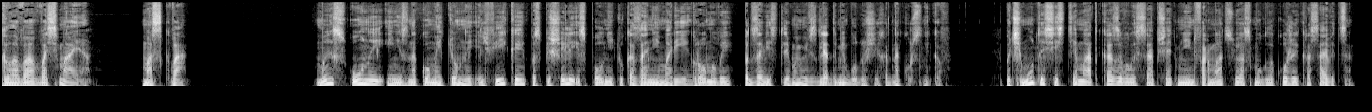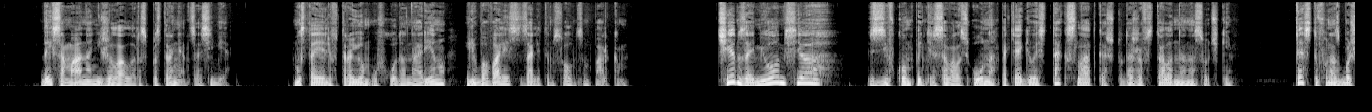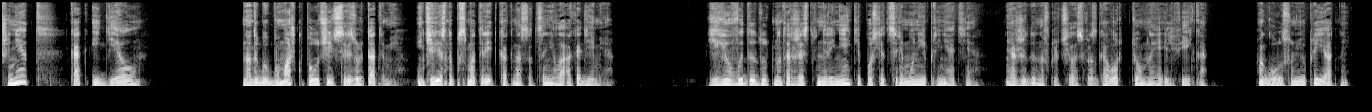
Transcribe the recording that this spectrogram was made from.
Глава восьмая. Москва. Мы с Уной и незнакомой темной эльфийкой поспешили исполнить указания Марии Громовой под завистливыми взглядами будущих однокурсников. Почему-то система отказывалась сообщать мне информацию о смуглокожей красавице. Да и сама она не желала распространяться о себе. Мы стояли втроем у входа на арену и любовались залитым солнцем парком. «Чем займемся?» С зевком поинтересовалась Уна, потягиваясь так сладко, что даже встала на носочки. «Тестов у нас больше нет, как и дел». «Надо бы бумажку получить с результатами. Интересно посмотреть, как нас оценила Академия». «Ее выдадут на торжественной линейке после церемонии принятия», — неожиданно включилась в разговор темная эльфийка. А голос у нее приятный.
